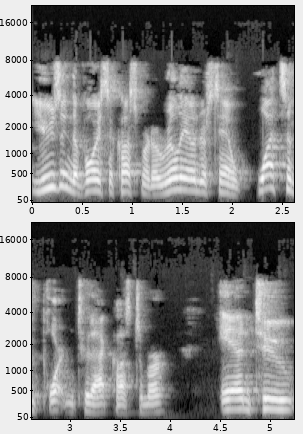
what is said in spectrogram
using the voice of customer to really understand what's important to that customer and to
